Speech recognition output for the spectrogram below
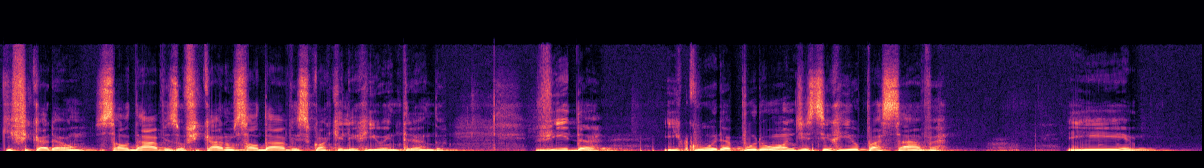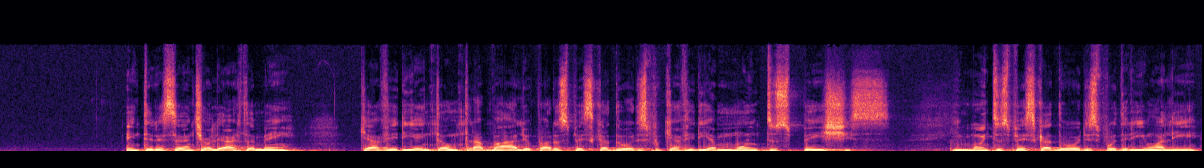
que ficarão saudáveis ou ficaram saudáveis com aquele rio entrando. Vida e cura por onde esse rio passava. E é interessante olhar também que haveria então trabalho para os pescadores, porque haveria muitos peixes e muitos pescadores poderiam ali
